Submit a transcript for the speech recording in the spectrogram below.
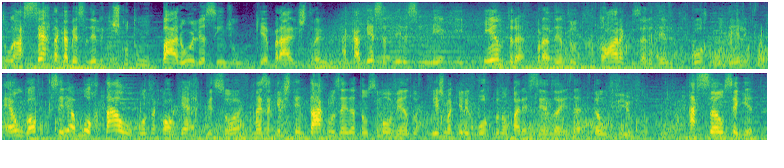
Tu acerta a cabeça dele e tu escuta um barulho assim de um quebrar estranho. A cabeça dele assim meio que entra pra dentro do tórax ali dele, do corpo dele. É um golpe que seria mortal contra qualquer pessoa, mas aqueles tentáculos ainda estão se movendo, mesmo aquele corpo não parecendo ainda tão vivo. Ação cegueta.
